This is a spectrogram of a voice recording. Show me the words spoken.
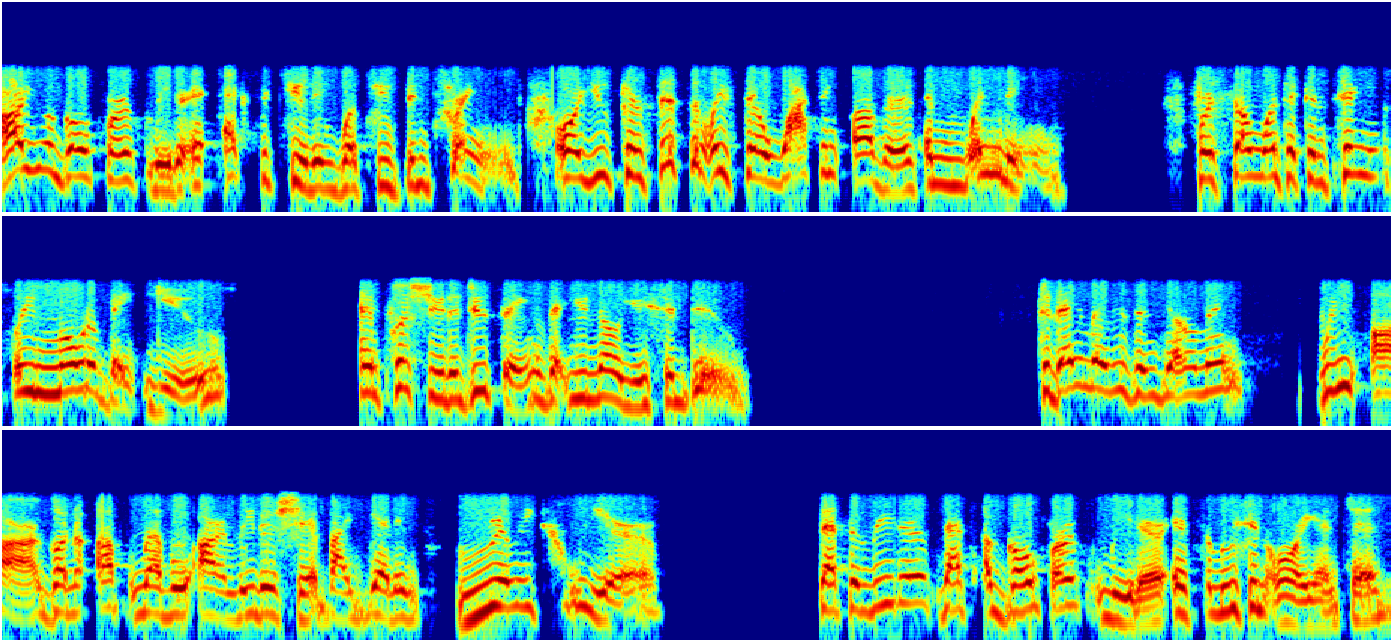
are you a go first leader in executing what you've been trained? Or are you consistently still watching others and waiting for someone to continuously motivate you and push you to do things that you know you should do. Today, ladies and gentlemen, we are going to up level our leadership by getting really clear that the leader that's a go first leader is solution oriented,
